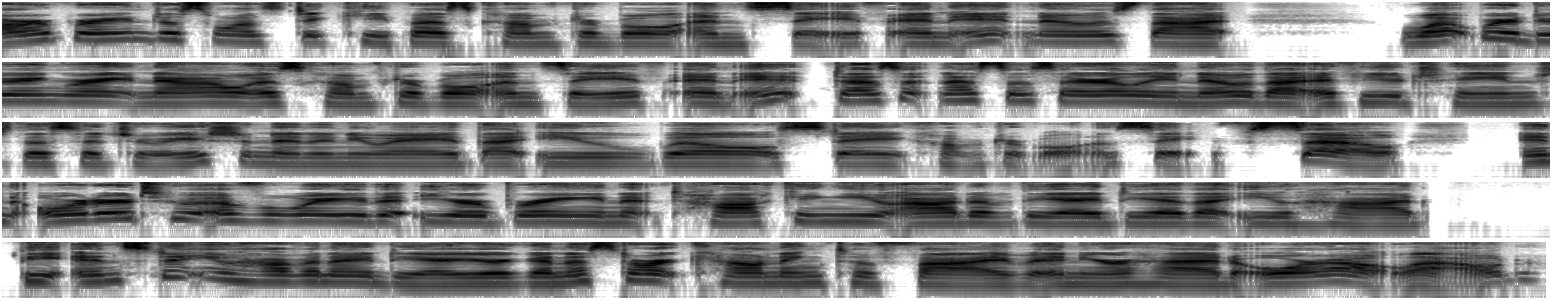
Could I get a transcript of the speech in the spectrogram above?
our brain just wants to keep us comfortable and safe. And it knows that what we're doing right now is comfortable and safe. And it doesn't necessarily know that if you change the situation in any way that you will stay comfortable and safe. So in order to avoid your brain talking you out of the idea that you had, the instant you have an idea, you're going to start counting to five in your head or out loud.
